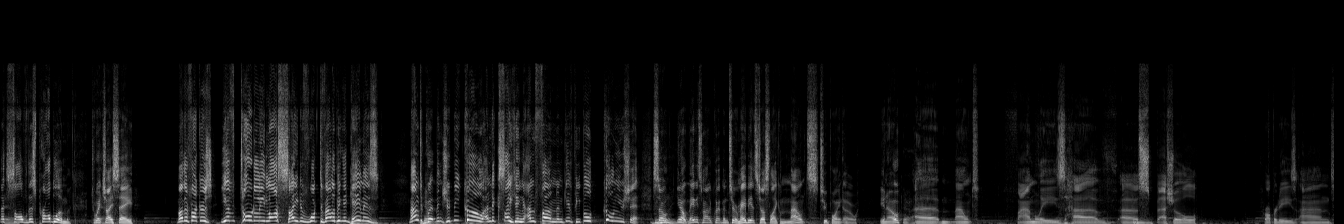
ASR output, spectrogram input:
Let's Yeah. solve this problem." To which I say, "Motherfuckers, you've totally lost sight of what developing a game is. Mount equipment should be cool and exciting and fun and give people cool new shit." So Mm-hmm. you know, maybe it's mount equipment too, or maybe it's just like mounts 2.0. You know, Yeah. uh, mount families have uh, Hmm. special properties and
